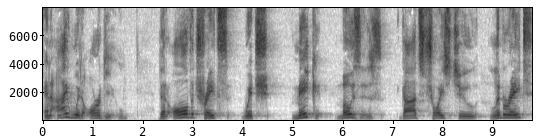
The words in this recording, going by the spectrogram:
And I would argue that all the traits which make Moses God's choice to liberate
